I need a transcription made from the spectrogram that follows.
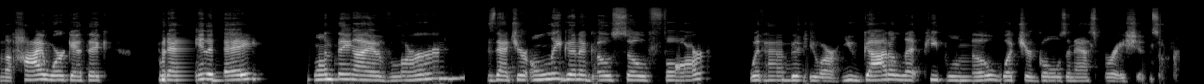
a high work ethic. But at the end of the day, one thing I have learned is that you're only going to go so far with how good you are. You've got to let people know what your goals and aspirations are.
